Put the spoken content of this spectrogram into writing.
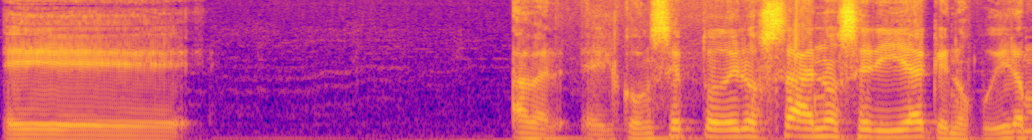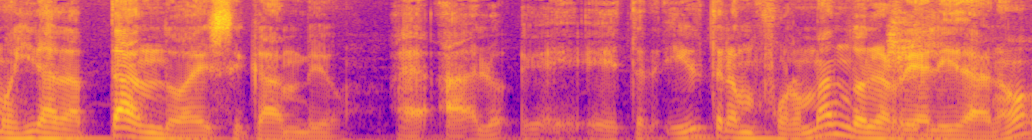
eh, a ver, el concepto de lo sano sería que nos pudiéramos ir adaptando a ese cambio a, eh, ir transformando la realidad, ¿no?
